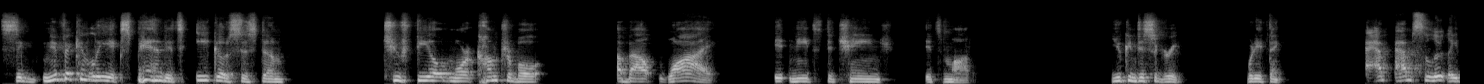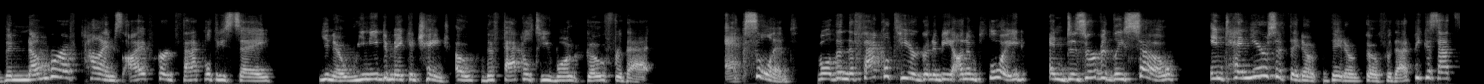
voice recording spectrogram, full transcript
significantly expand its ecosystem to feel more comfortable about why it needs to change its model. You can disagree. What do you think? Absolutely. The number of times I've heard faculty say, you know, we need to make a change. Oh, the faculty won't go for that. Excellent. Well, then the faculty are going to be unemployed and deservedly so in 10 years if they don't they don't go for that because that's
